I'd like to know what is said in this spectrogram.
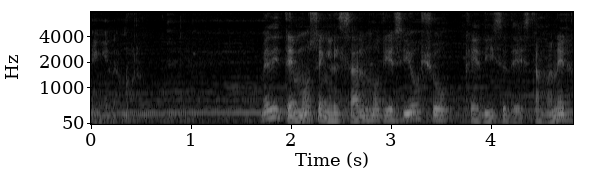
en el amor. Meditemos en el Salmo 18 que dice de esta manera.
